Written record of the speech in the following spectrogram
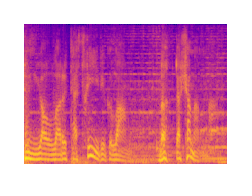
Dünyaları təsxiri qılan möhtəşəməm mən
